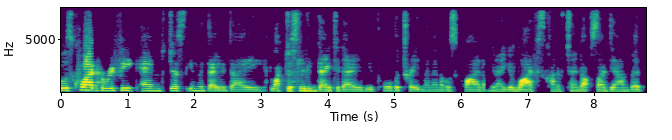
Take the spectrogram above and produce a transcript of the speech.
it was quite horrific and just in the day to day, like just living day to day with all the treatment. And it was quite, you know, your life's kind of turned upside down. But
